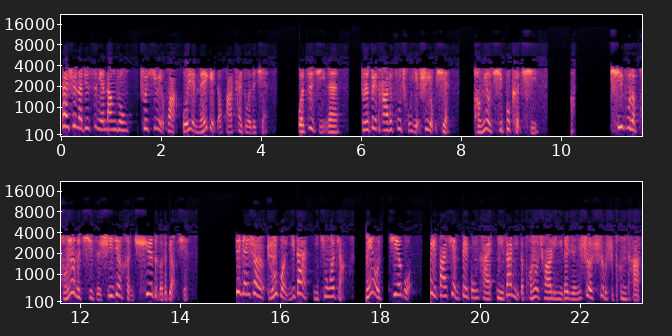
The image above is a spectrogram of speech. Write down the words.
但是呢，这四年当中，说心里话，我也没给他花太多的钱，我自己呢，就是对他的付出也是有限。朋友妻不可欺，欺负了朋友的妻子是一件很缺德的表现。这件事儿如果一旦你听我讲没有结果，被发现被公开，你在你的朋友圈里，你的人设是不是崩塌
